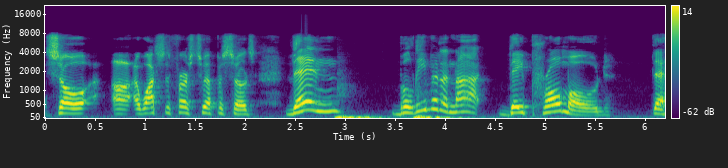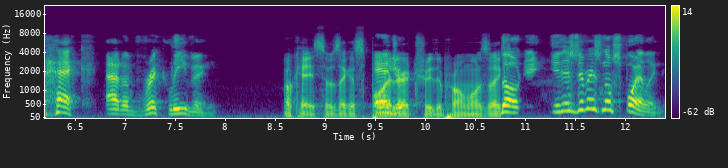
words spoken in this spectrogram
so uh, I watched the first two episodes. Then, believe it or not, they promoed the heck out of Rick leaving. Okay, so it was like a spoiler Andrew- through the promos. Like, No, is, there is no spoiling.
